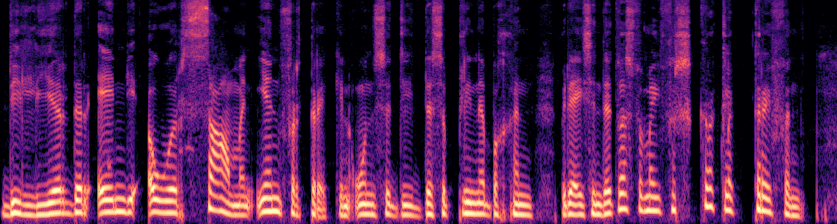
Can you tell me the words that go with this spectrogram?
die leerder en die ouers saam in een vertrek. En ons het die dissipline begin by die huis en dit was vir my verskriklik treffend. uh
